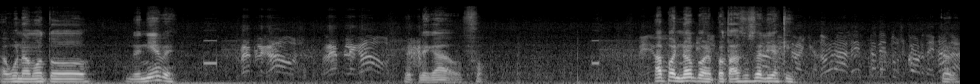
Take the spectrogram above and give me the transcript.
alguna moto de nieve. Replegaos, replegaos. Replegado. Fo. Ah, pues no, pues el potazo salía aquí. Este. Claro.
